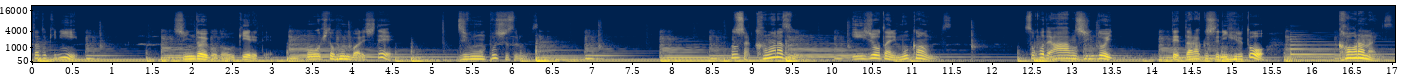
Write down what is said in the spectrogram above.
た時に、しんどいことを受け入れて、もうひと踏ん張りして、自分をプッシュするんです。そしたら必ずいい状態に向かうんです。そこで、ああ、もうしんどいって堕落して逃げると、変わらないんです。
